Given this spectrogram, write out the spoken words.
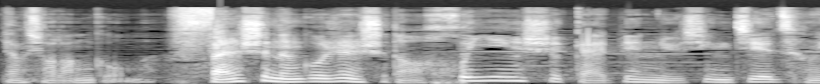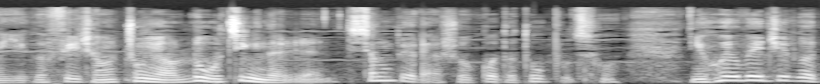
养小狼狗吗？凡是能够认识到婚姻是改变女性阶层一个非常重要路径的人，相对来说过得都不错。你会为这个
